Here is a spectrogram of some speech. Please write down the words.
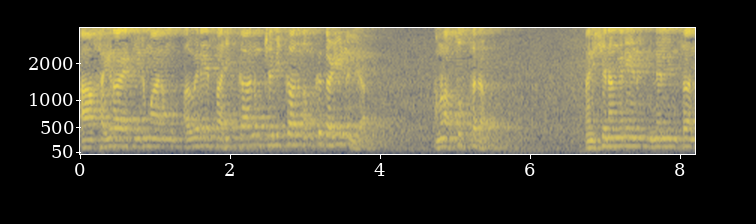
ആ ഹൈറായ തീരുമാനം അവരെ സഹിക്കാനും ക്ഷമിക്കാനും നമുക്ക് കഴിയുന്നില്ല. നമ്മൾ അസ്വസ്ഥരാണ്. മനുഷ്യൻ അങ്ങനെയാണ് ഇന്നൽ ഇൻസാൻ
